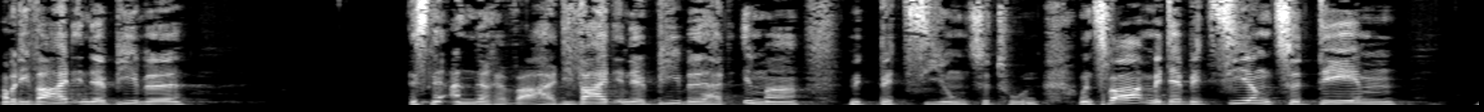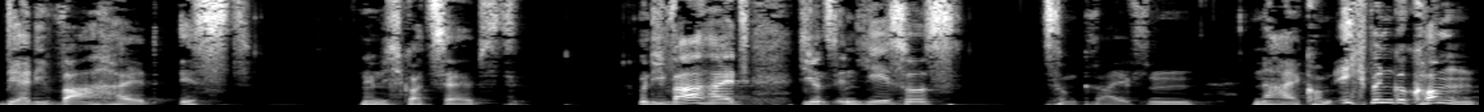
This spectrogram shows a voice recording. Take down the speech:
Aber die Wahrheit in der Bibel ist eine andere Wahrheit. Die Wahrheit in der Bibel hat immer mit Beziehung zu tun. Und zwar mit der Beziehung zu dem, der die Wahrheit ist, nämlich Gott selbst. Und die Wahrheit, die uns in Jesus zum Greifen nahe kommt. Ich bin gekommen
